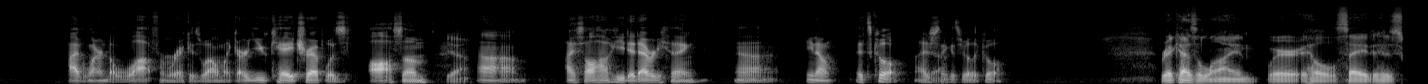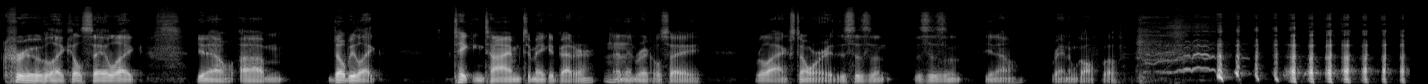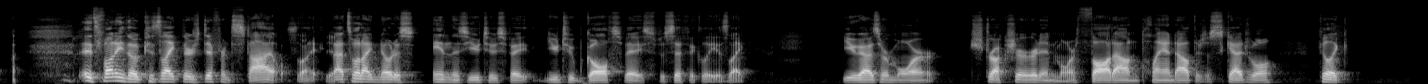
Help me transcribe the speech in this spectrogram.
I've learned a lot from Rick as well. And Like our UK trip was awesome. yeah. Um, I saw how he did everything. Uh, you know, it's cool. I just Yeah. think it's really cool. Rick has a line where he'll say to his crew, like he'll say, like, you know, um, they'll be like taking time to make it better, Mhm. and then Rick will say, "Relax, don't worry. This isn't this isn't you know random golf club." It's funny though, because like there's different styles. Like Yeah. that's what I notice in this YouTube space, YouTube golf space specifically, is like you guys are more structured and more thought out and planned out. There's a schedule. I feel like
